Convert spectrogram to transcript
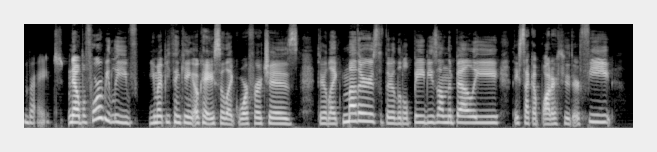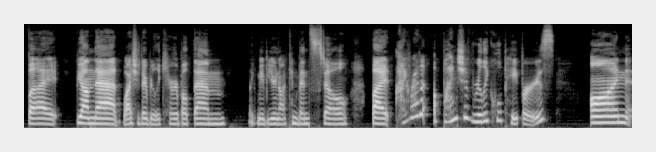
Right. Now, before we leave, you might be thinking, okay, so like wharf roaches, they're like mothers with their little babies on the belly. They suck up water through their feet. But beyond that, why should I really care about them? Like maybe you're not convinced still. But I read a bunch of really cool papers on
